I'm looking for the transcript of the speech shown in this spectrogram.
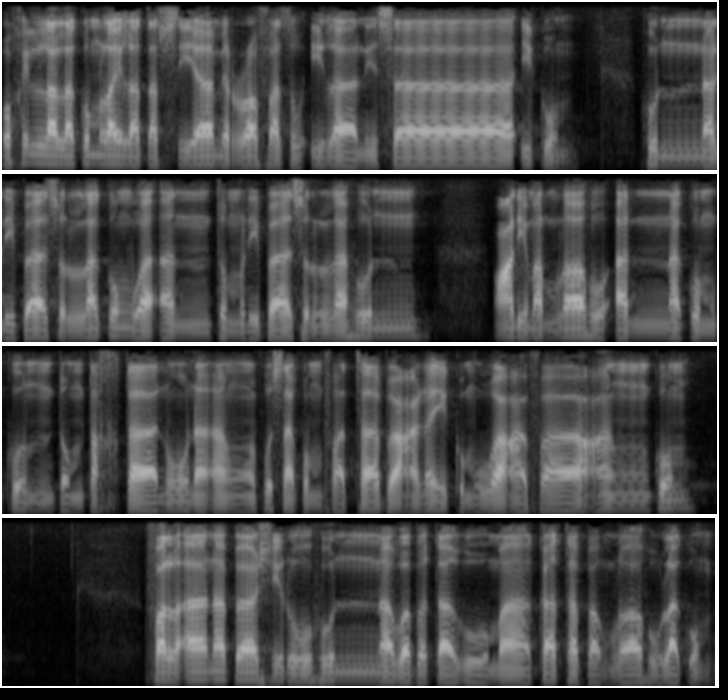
Uhilla lakum lailatas siyamir rafathu ila nisaikum. Hunna libasul lakum wa antum libasul lahun. Alimallahu annakum kuntum takhtanuna anfusakum fataba alaikum wa afa ankum. Fal'ana bashiruhunna wabtaghu ma kataballahu lakum.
